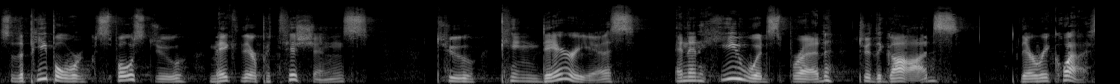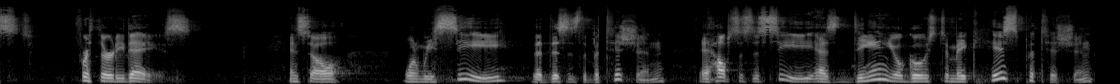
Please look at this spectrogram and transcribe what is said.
So the people were supposed to make their petitions to King Darius, and then he would spread to the gods their request for 30 days. And so when we see that this is the petition, it helps us to see as Daniel goes to make his petition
